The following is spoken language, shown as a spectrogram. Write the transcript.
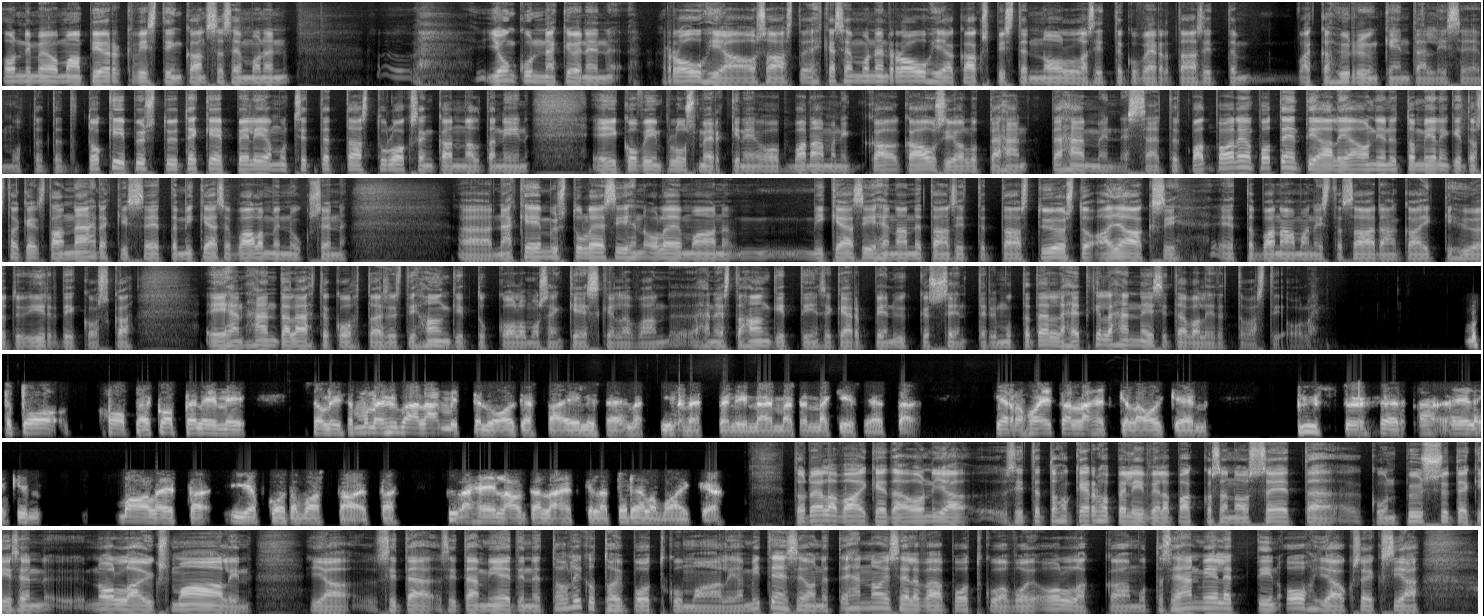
on nimenomaan Björkvistin kanssa semmoinen äh, jonkunnäköinen rouhia-osasto, ehkä semmoinen rouhia 2.0 sitten, kun vertaa sitten vaikka hyryn kentälliseen, mutta että toki pystyy tekemään peliä, mutta sitten taas tuloksen kannalta niin ei kovin plusmerkkinen ole Banamanin kausi ollut tähän, tähän mennessä. Että paljon potentiaalia on ja nyt on mielenkiintoista oikeastaan nähdäkin se, että mikä se valmennuksen näkemys tulee siihen olemaan, mikä siihen annetaan sitten taas työstöajaksi, että Banamanista saadaan kaikki hyöty irti, koska eihän häntä lähtökohtaisesti hankittu kolmosen keskellä, vaan hänestä hankittiin se kärppien ykkössentteri, mutta tällä hetkellä hän ei sitä valitettavasti ole. Mutta tuo HPK-peli, niin se oli semmoinen hyvä lämmittely oikeastaan eiliseen Ilves-peliin, näin mä sen näkisin, että kerho ei tällä hetkellä oikein – pysty, että eilenkin maaleista IFKta vastaan, että kyllä heillä on tällä hetkellä todella vaikea. Todella vaikeita on ja sitten tuohon kerhopeliin vielä pakko sanoa se, että kun Pyssy teki sen 0-1 maalin ja sitä, sitä mietin, että oliko toi potkumaali ja miten se on, että eihän noin selvää potkua voi ollakaan, mutta sehän miellettiin ohjaukseksi ja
